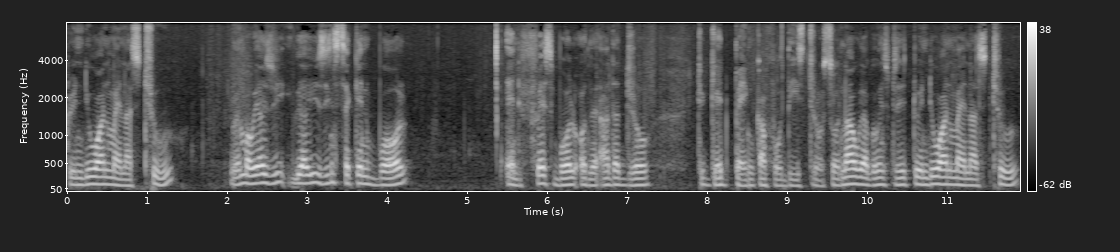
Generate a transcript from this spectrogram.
21 minus 2. Remember, we are, we are using second ball and first ball on the other draw to get banker for this draw. So now we are going to say 21 minus 2,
